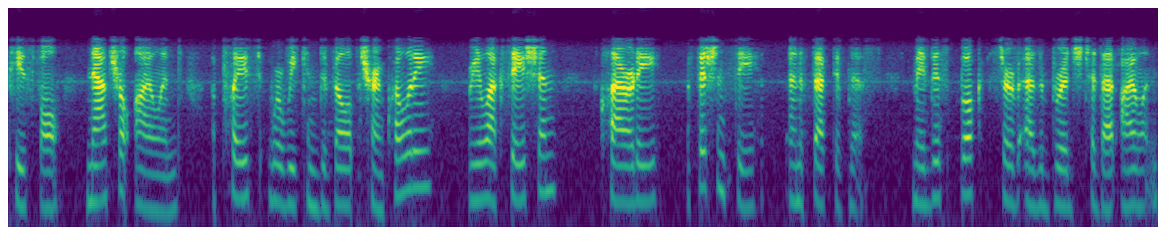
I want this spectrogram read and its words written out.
peaceful, natural island, a place where we can develop tranquility, relaxation, clarity, efficiency, and effectiveness. May this book serve as a bridge to that island.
